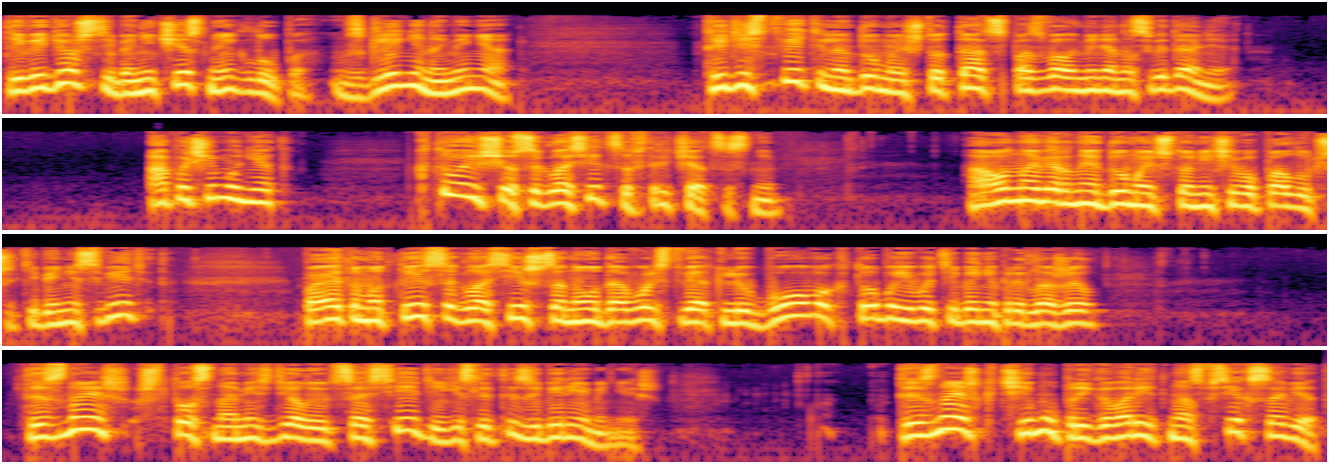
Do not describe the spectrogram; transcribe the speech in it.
Ты ведешь себя нечестно и глупо. Взгляни на меня. Ты действительно думаешь, что Тац позвал меня на свидание? А почему нет? Кто еще согласится встречаться с ним? А он, наверное, думает, что ничего получше тебе не светит, поэтому ты согласишься на удовольствие от любого, кто бы его тебе не предложил. Ты знаешь, что с нами сделают соседи, если ты забеременеешь? Ты знаешь, к чему приговорит нас всех совет?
